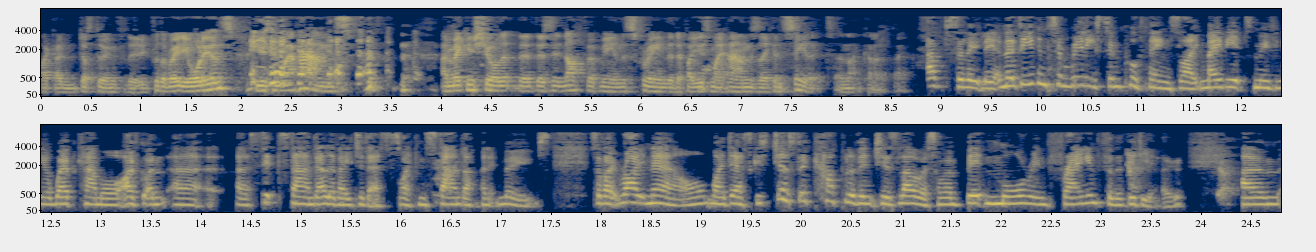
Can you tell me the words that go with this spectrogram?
like I'm just doing for the for the radio audience, using my hands and making sure that, there's enough of me in the screen that if I use my hands, they can see it and that kind of thing. Absolutely, and there's even some really simple things like maybe it's moving a webcam, or I've got an, uh, a sit stand elevator desk so I can stand up and it moves. So like right now, my desk is just a couple of inches lower, so I'm a bit more in frame for the video. Yeah. Um,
